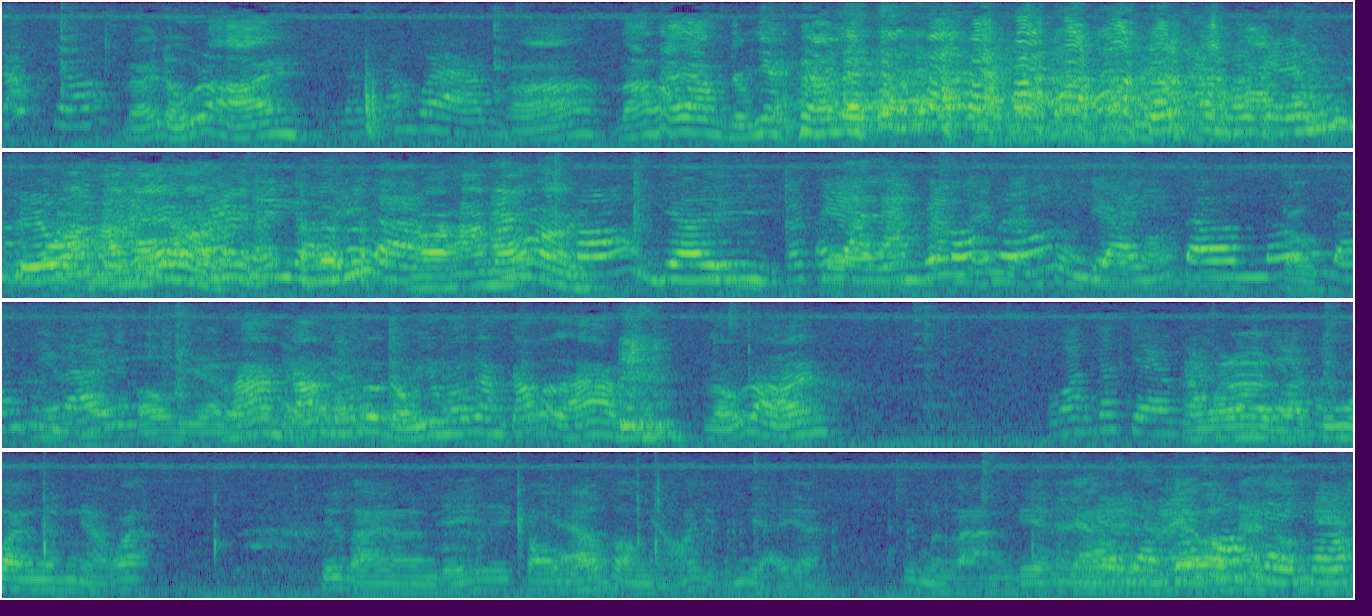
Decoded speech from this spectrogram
tóc cho. Để đủ rồi. Là xong qua Đó, đó thấy không? Chủ nhà đó đi Rồi hai món rồi. Rồi. Hai món rồi. gì? Hay là làm cái món nướng gì vậy? với tôm nướng đang gì vậy? Má có món đu đủ với món ăn cốc rồi ha Đủ rồi. Ủa anh có treo không có đó là chú quan nghinh ngọc á. Chứ là vậy con lớn con nhỏ thì cũng vậy à chứ mình làm kia Bây giờ chú món gì nè.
